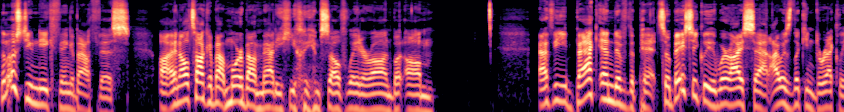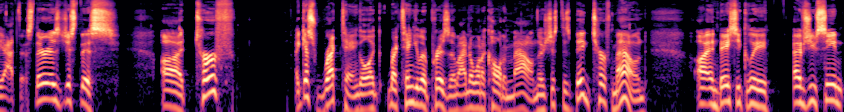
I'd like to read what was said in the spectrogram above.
the most unique thing about this uh, and I'll talk about more about Matty Healy himself later on, but um, at the back end of the pit, so basically where I sat, I was looking directly at this. There is just this uh, turf, I guess rectangle, like rectangular prism. I don't want to call it a mound. There's just this big turf mound, uh, and basically, as you've seen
